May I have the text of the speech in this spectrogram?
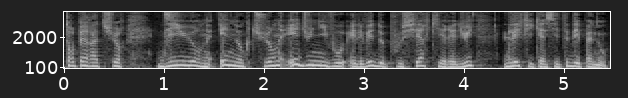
températures diurnes et nocturnes et du niveau élevé de poussière qui réduit l'efficacité des panneaux.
